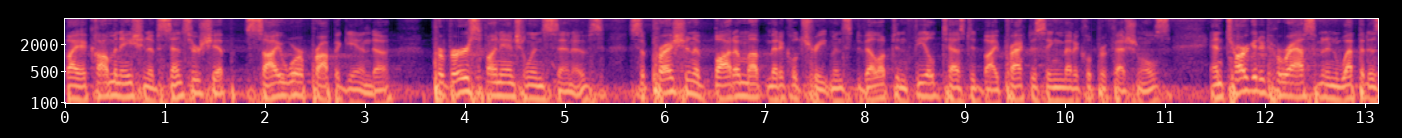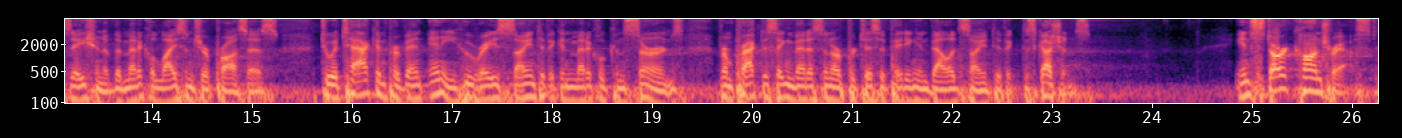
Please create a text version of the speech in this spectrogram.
by a combination of censorship, psy-war propaganda, perverse financial incentives, suppression of bottom up medical treatments developed and field tested by practicing medical professionals, and targeted harassment and weaponization of the medical licensure process to attack and prevent any who raise scientific and medical concerns from practicing medicine or participating in valid scientific discussions. In stark contrast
